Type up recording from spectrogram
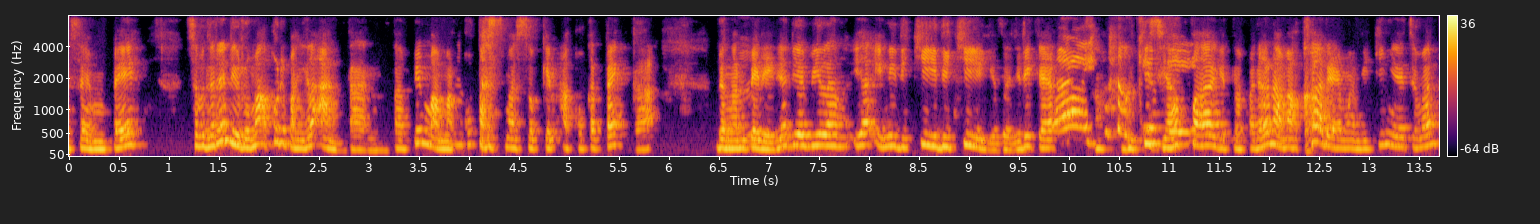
SMP, sebenarnya di rumah aku dipanggil Antan. Tapi mamaku pas masukin aku ke TK, dengan hmm. PD-nya dia bilang ya ini Diki Diki gitu jadi kayak oh, Diki okay, siapa okay. gitu padahal nama aku ada emang Dikinya cuman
